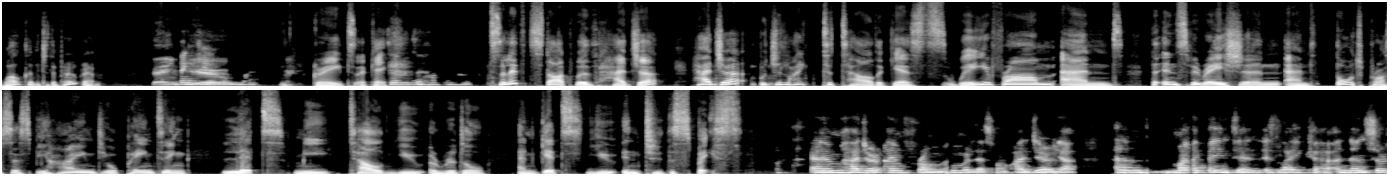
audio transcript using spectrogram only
Welcome to the program. Thank, Thank you. you. Great. Okay. So it's a honor. So let's start with Haja. Haja, would you like to tell the guests where you're from and the inspiration and thought process behind your painting, Let Me Tell You a Riddle, and get you into the space? Um, I'm Hajar. I'm from Boumerdès, from Algeria. And my painting is like uh, an answer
